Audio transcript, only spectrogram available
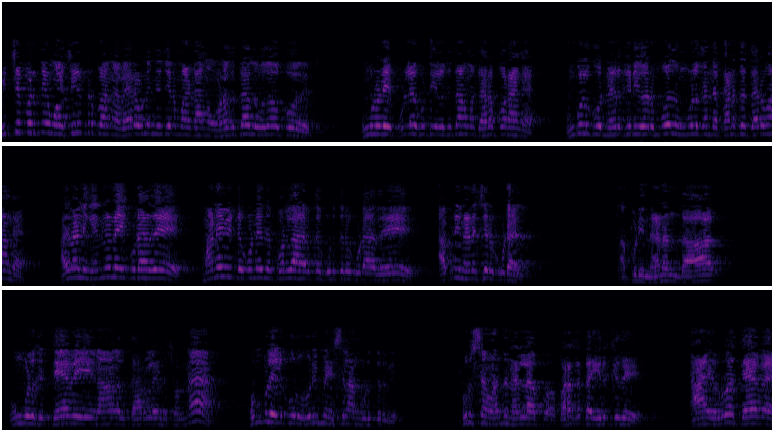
மிச்சப்படுத்தி அவங்க வச்சுக்கிட்டு இருப்பாங்க. வேற ஒண்ணும் செஞ்சிட மாட்டாங்க. உனக்கு தான் அது உதவ போகுது. உங்களுடைய பிள்ளை குட்டிகளுக்கு தான் அவங்க தரப்போறாங்க உங்களுக்கு ஒரு நெருக்கடி வரும்போது உங்களுக்கு அந்த பணத்தை தருவாங்க. அதனால நீங்க என்ன கூடாது மனைவிட்ட கொண்டு இந்த பொருளாதாரத்தை கொடுத்துடக்கூடாது. அப்படி நினைச்சிடக்கூடாது அப்படி நடந்தால் உங்களுக்கு தேவையை நான் தரலன்னு சொன்னா பொம்பளைகளுக்கு ஒரு உரிமை இஸ்லாம் கொடுத்துருக்கு. புருஷன் வந்து நல்லா வரக்கத்தா இருக்குது. ஆயிரம் ரூபாய் தேவை.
